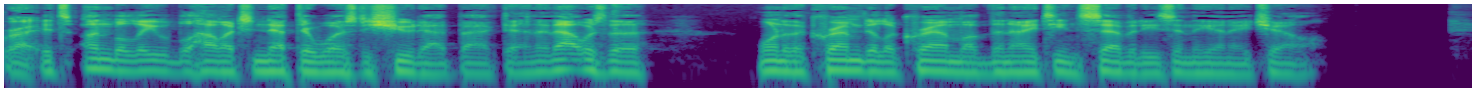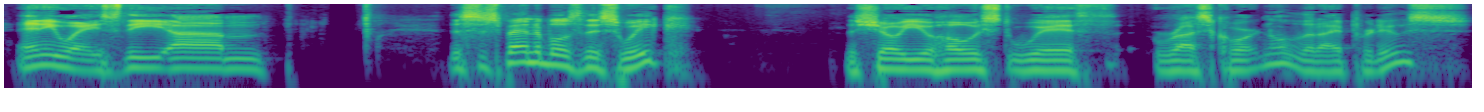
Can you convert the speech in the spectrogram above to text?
Right. It's unbelievable how much net there was to shoot at back then, and that was the one of the creme de la creme of the 1970s in the NHL. Anyways, the um, the suspendables this week, the show you host with Russ Courtnall that I produce,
